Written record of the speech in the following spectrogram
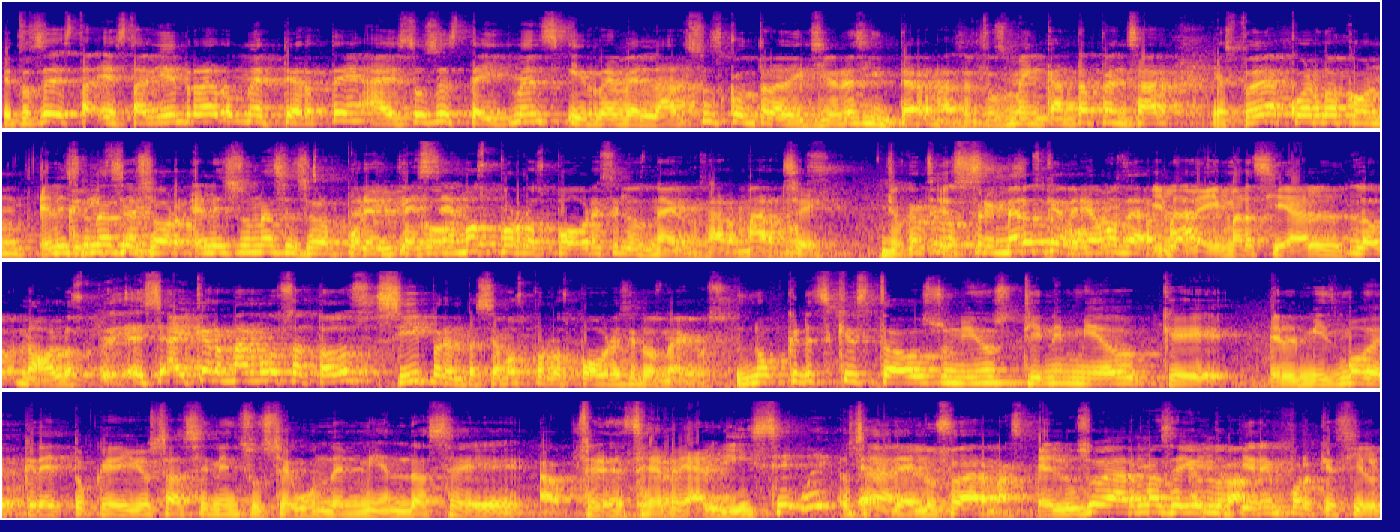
Entonces está, está bien raro meterte a estos statements y revelar sus contradicciones internas. Entonces me encanta pensar, estoy de acuerdo con... Él es un asesor, él es un asesor Pero político. empecemos por los pobres y los negros, armarlos. Sí. Yo creo que los primeros que deberíamos de armar... Y la ley marcial. Lo- no, los- hay que armarlos a todos, sí, pero empecemos por los pobres y los negros. ¿No crees que Estados Unidos tiene miedo que el mismo decreto que ellos hacen en su segunda enmienda se, se, se realice, güey? O sea, El del uso de armas. el uso de armas ellos lo tienen porque si el,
